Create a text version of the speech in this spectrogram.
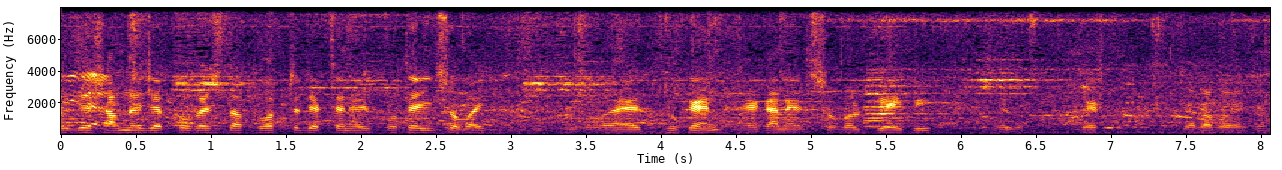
এই যে প্রবেশ দ্বার পথটা দেখছেন এই পথেই সবাই ঢুকেন। এখানে সকল ভিআইপি যারা রয়েছেন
